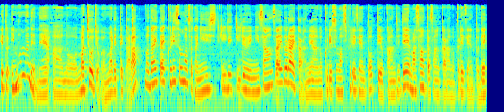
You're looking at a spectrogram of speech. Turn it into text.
えっと、今までねあの、まあ、長女が生まれてから、まあ、大体クリスマスが認識できる23歳ぐらいからねあのクリスマスプレゼントっていう感じで、まあ、サンタさんからのプレゼントで、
